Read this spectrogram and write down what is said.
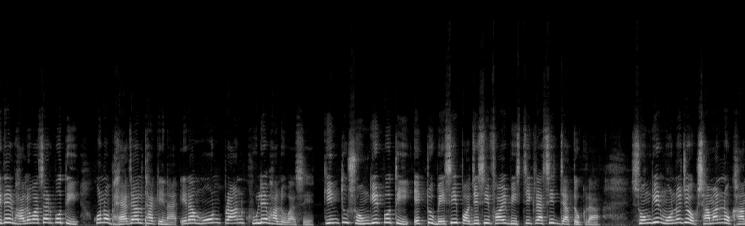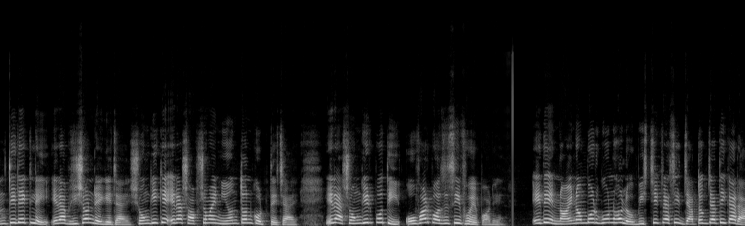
এদের ভালোবাসার প্রতি কোনো ভেজাল থাকে না, এরা মন প্রাণ খুলে ভালোবাসে। কিন্তু সঙ্গীর প্রতি একটু বেশি পজেসিভ হয় বৃশ্চিক রাশির জাতকরা। সঙ্গীর মনোযোগ সামান্য খামতি দেখলেই এরা ভীষণ রেগে যায়। সঙ্গীকে এরা সবসময় নিয়ন্ত্রণ করতে চায়। এরা সঙ্গীর প্রতি ওভার পজিটিভ হয়ে পড়ে। এদের নয় নম্বর গুণ হলো বৃশ্চিক রাশির জাতক জাতিকারা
